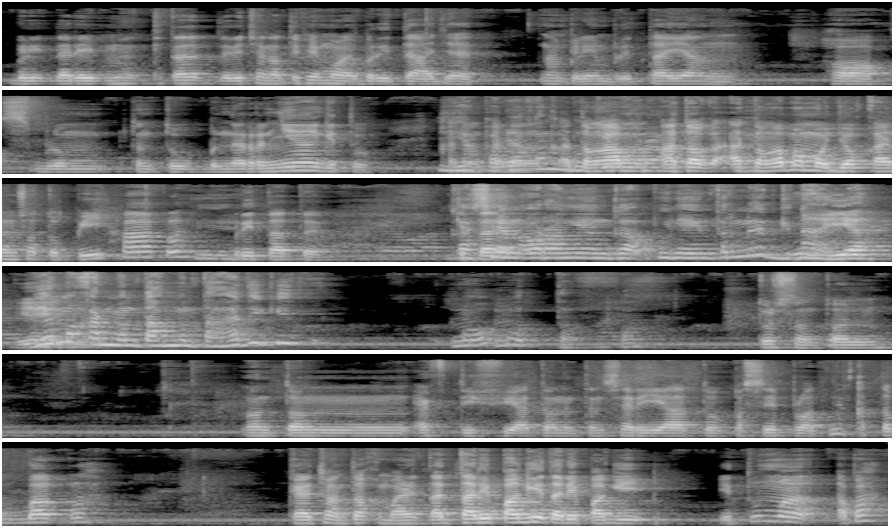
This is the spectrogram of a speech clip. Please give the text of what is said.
beri, dari kita dari channel TV mulai berita aja nampilin berita yang hoax belum tentu benernya gitu. Iya, Kadang-kadang padahal kan atau nggak atau atau nggak memojokkan satu pihak lah berita tuh. Kasihan orang yang nggak punya internet gitu. nah iya, iya Dia makan mentah-mentah aja gitu. Oh, what the fuck? terus nonton nonton FTV atau nonton serial tuh pasti plotnya ketebak lah. Kayak contoh kemarin tadi, tadi pagi tadi pagi. Itu mah apa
